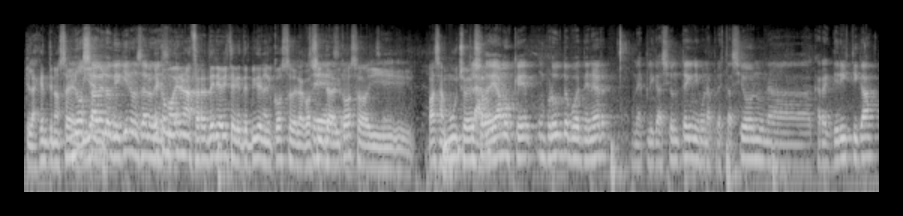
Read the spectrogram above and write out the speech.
que la gente no sabe No bien. sabe lo que quiere, no sabe lo que Es como ir a una ferretería, viste, que te piden el coso de la cosita Sí, del sí, coso y pasa mucho Claro, eso. digamos que un producto puede tener una explicación técnica, una prestación, una característica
